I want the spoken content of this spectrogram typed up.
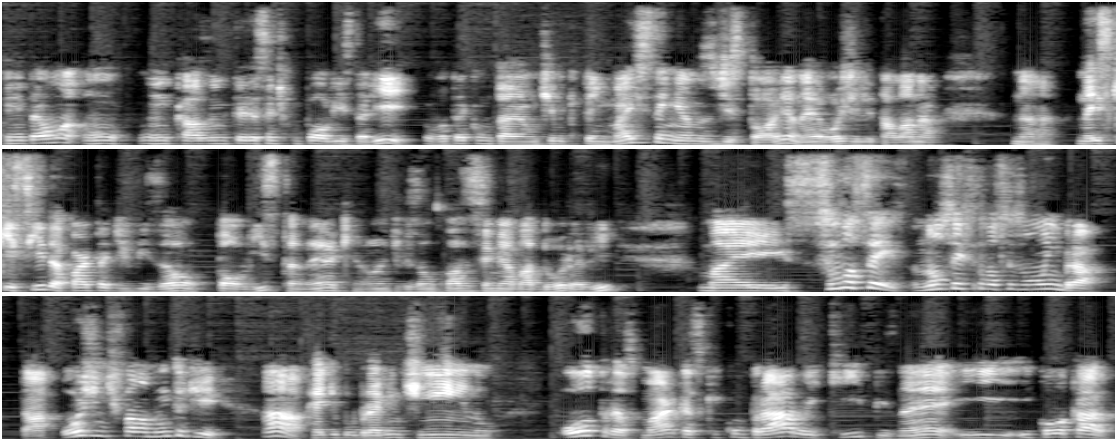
Tem até uma, um, um caso interessante com o Paulista ali. Eu vou até contar. É um time que tem mais de 100 anos de história, né? Hoje ele tá lá na, na, na esquecida quarta divisão paulista, né? Que é uma divisão quase semi-amadora ali. Mas se vocês, não sei se vocês vão lembrar, tá? Hoje a gente fala muito de ah, Red Bull Bragantino, outras marcas que compraram equipes, né? E, e colocaram.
